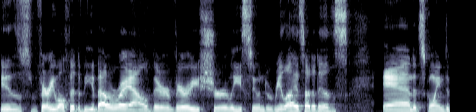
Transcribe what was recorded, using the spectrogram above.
is very well fit to be a battle royale, they're very surely soon to realize that it is. And it's going to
